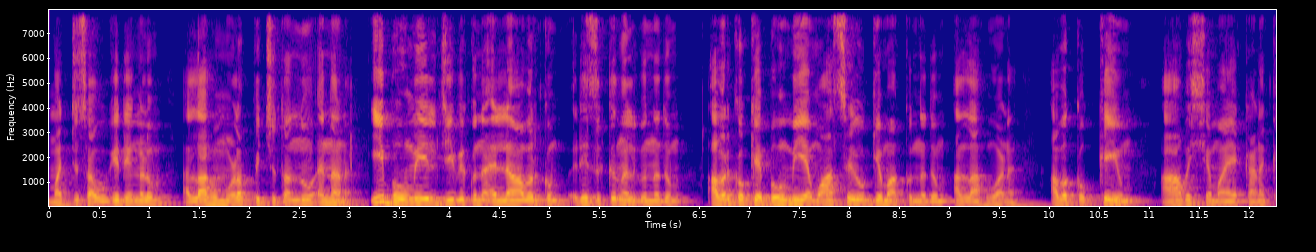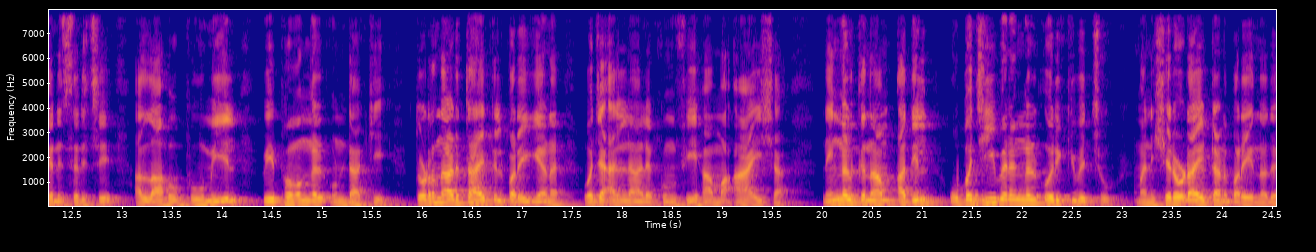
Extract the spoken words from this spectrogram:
മറ്റു സൗകര്യങ്ങളും അള്ളാഹു മുളപ്പിച്ചു തന്നു എന്നാണ്. ഈ ഭൂമിയിൽ ജീവിക്കുന്ന എല്ലാവർക്കും രിസുക്ക് നൽകുന്നതും അവർക്കൊക്കെ ഭൂമിയെ വാസയോഗ്യമാക്കുന്നതും അള്ളാഹുവാണ് അവക്കൊക്കെയും ആവശ്യമായ കണക്കനുസരിച്ച് അള്ളാഹു ഭൂമിയിൽ വിഭവങ്ങൾ ഉണ്ടാക്കി. തുടർന്ന് അടുത്ത ആയത്തിൽ പറയുകയാണ് വജ അൽനാലക്കും ഫിഹ മ ആയിഷ നിങ്ങൾക്ക് നാം അതിൽ ഉപജീവനങ്ങൾ ഒരുക്കി വെച്ചു. മനുഷ്യരോടായിട്ടാണ് പറയുന്നത്.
